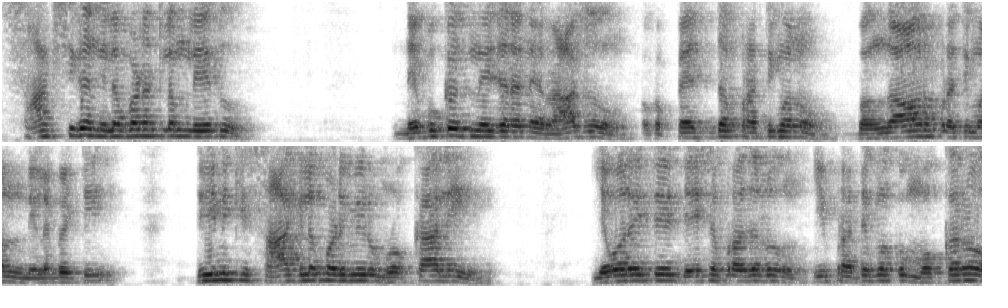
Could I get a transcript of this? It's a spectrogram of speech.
సాక్షిగా నిలబడట్లం లేదు. నెబుకద్ నెజర్ అనే రాజు ఒక పెద్ద ప్రతిమను బంగారు ప్రతిమను నిలబెట్టి దీనికి సాగిలపడి మీరు మొక్కాలి. ఎవరైతే దేశ ప్రజలు ఈ ప్రతిమకు మొక్కరో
